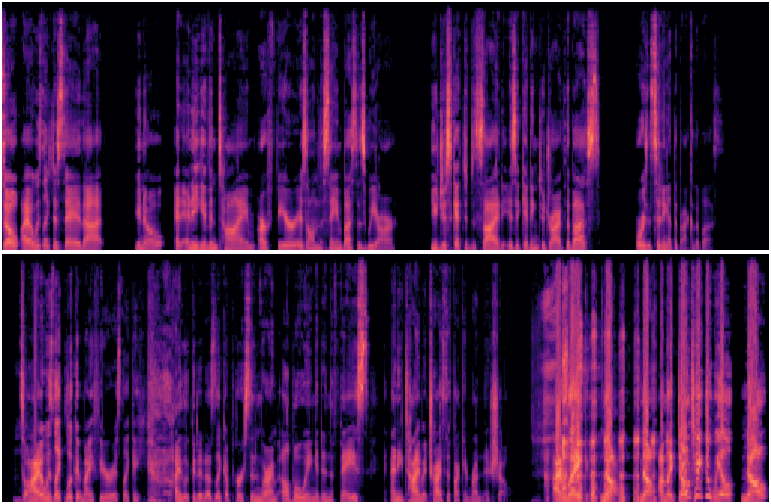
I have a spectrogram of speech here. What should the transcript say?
So I always like to say that, you know, at any given time, our fear is on the same bus as we are. You just get to decide is it getting to drive the bus or is it sitting at the back of the bus? Mm-hmm. So I always like look at my fear as like a I look at it as like a person where I'm elbowing it in the face anytime it tries to fucking run this show. I'm like, no, no. I'm like, don't take the wheel. No.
